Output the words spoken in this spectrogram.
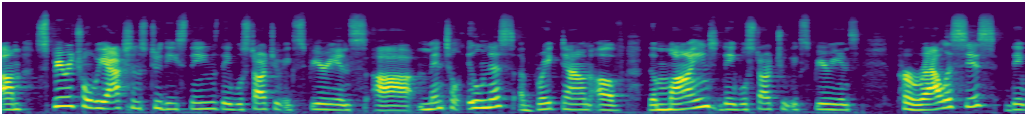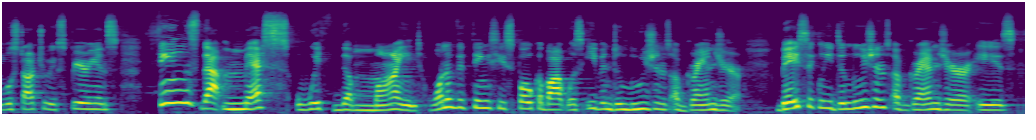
um, spiritual reactions to these things. They will start to experience uh, mental illness, a breakdown of the mind. They will start to experience paralysis. They will start to experience things that mess with the mind. One of the things he spoke about was even delusions of grandeur. Basically, delusions of grandeur is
